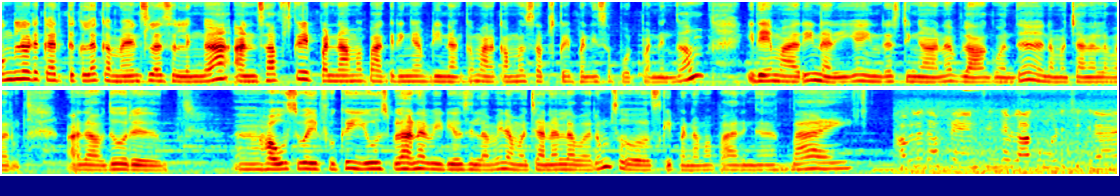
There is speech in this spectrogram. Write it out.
உங்களோட கருத்துக்களை கமெண்ட்ஸில் சொல்லுங்கள் அண்ட் சப்ஸ்கிரைப் பண்ணாமல் பார்க்குறீங்க அப்படின்னாக்கா மறக்காமல் சப்ஸ்கிரைப் பண்ணி சப்போர்ட் பண்ணுங்கள் இதே மாதிரி நிறைய இன்ட்ரெஸ்டிங்கான விலாக் வந்து நம்ம சேனலில் வரும். அதாவது ஒரு ஹவுஸ் ஒய்ஃபுக்கு யூஸ்ஃபுல்லான வீடியோஸ் எல்லாமே நம்ம சேனலில் வரும். ஸோ ஸ்கிப் பண்ணாமல் பாருங்கள் பாய் அவ்வளோதான் ஃப்ரெண்ட்ஸ் இந்த விலாக் முடிச்சுக்கிறேன்.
